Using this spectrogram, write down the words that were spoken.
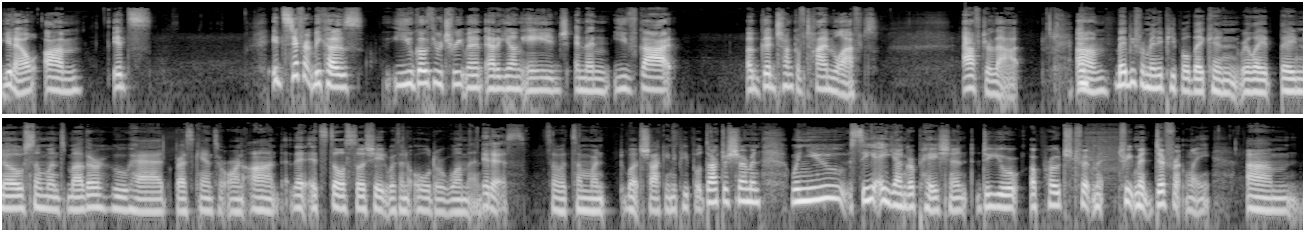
you know, um, it's, it's different because you go through treatment at a young age and then you've got a good chunk of time left after that. Um, maybe for many people, they can relate. They know someone's mother who had breast cancer or an aunt. It's still associated with an older woman. It is. So it's somewhat what shocking to people. Dr. Sherman, when you see a younger patient, do you approach treatment treatment differently? Um,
